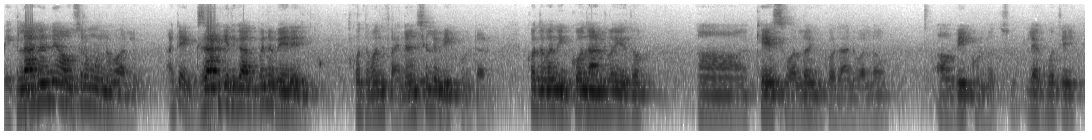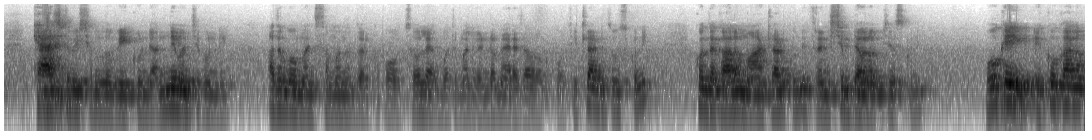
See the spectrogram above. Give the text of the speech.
మీకులాగానే అవసరం ఉన్నవాళ్ళు. అంటే ఎగ్జాక్ట్గా ఇది కాకపోయినా వేరేది. కొంతమంది ఫైనాన్షియల్ వీక్ ఉంటారు. కొంతమంది ఇంకో దాంట్లో ఏదో కేసు వల్ల ఇంకో దాని వల్ల వీక్ ఉండొచ్చు. లేకపోతే క్యాస్ట్ విషయంలో వీక్ ఉండి అన్ని మంచిగా ఉండి అతనికి ఒక మంచి సంబంధం దొరకపోవచ్చు లేకపోతే మళ్ళీ రెండో మ్యారేజ్ అవ్వకపోవచ్చు. ఇట్లాంటివి చూసుకుని కొంతకాలం మాట్లాడుకుని ఫ్రెండ్షిప్ డెవలప్ చేసుకుని ఓకే ఎక్కువ కాలం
